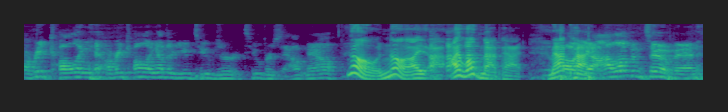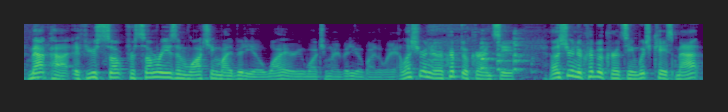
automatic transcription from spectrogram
are we calling are we calling other YouTubers tubers out now? no, no, I I, I love MatPat. Matt Oh Pat. yeah, I love him too, man. MatPat, if you're some, for some reason watching my video, why are you watching my video, by the way? Unless you're in a cryptocurrency. unless you're in a cryptocurrency, in which case, Matt,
